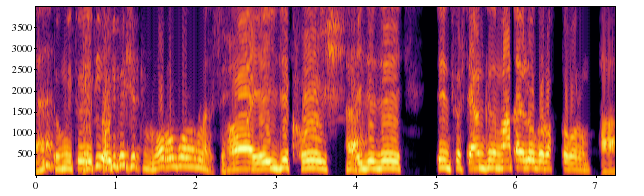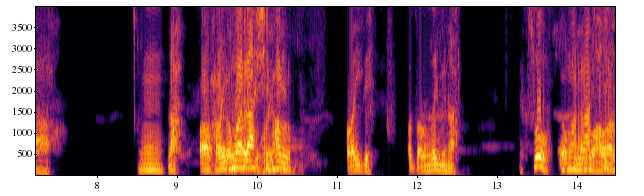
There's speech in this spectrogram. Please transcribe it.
হ্যাঁ? তুমি তো এই যে- খোশ এই একটু নরম নরম লাগছে। হয় এই যে খোশ হ্যাঁ। এই যে যে চেঞ্জ করছে এখন কিন্তু মাথায় লোক রক্ত গরম। হ্যাঁ হুম। না তোমার রাশি ভালো। ভালাই দে না। দেখছ? তোমার হাওয়ার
